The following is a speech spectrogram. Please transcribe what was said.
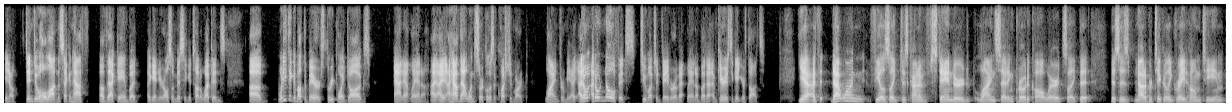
you know, didn't do a whole lot in the second half of that game. But again, you're also missing a ton of weapons. Uh, what do you think about the Bears three point dogs at Atlanta? I, I have that one circled as a question mark line for me. I, I don't I don't know if it's too much in favor of Atlanta, but I'm curious to get your thoughts. Yeah, th- that one feels like just kind of standard line setting protocol where it's like that. This is not a particularly great home team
